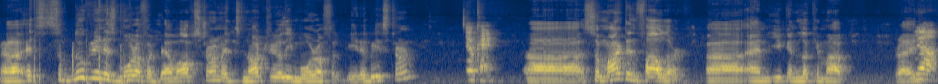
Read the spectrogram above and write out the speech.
Uh, it's so blue green is more of a DevOps term. It's not really more of a database term. Okay. Uh, so Martin Fowler, uh, and you can look him up, right? Yeah.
